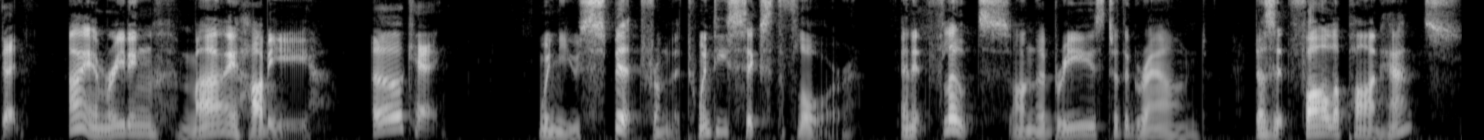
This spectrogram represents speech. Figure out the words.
Good. I am reading My Hobby. Okay. When you spit from the 26th floor, and it floats on the breeze to the ground, does it fall upon hats,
